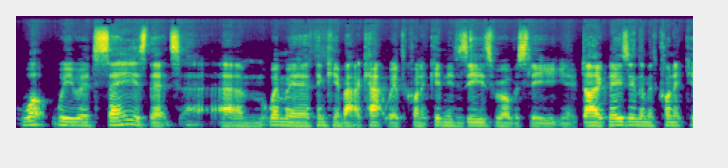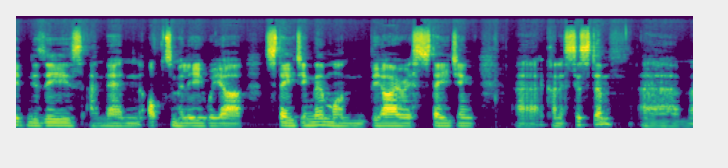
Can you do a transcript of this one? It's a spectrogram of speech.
what we would say is that uh, um, when we're thinking about a cat with chronic kidney disease, we're obviously you know diagnosing them with chronic kidney disease, and then optimally we are staging them on the IRIS staging uh, kind of system, um,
